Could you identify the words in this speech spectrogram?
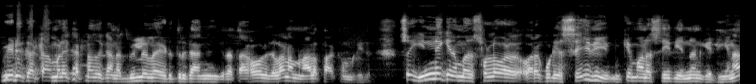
வீடு கட்டாமலே கட்டினதுக்கான பில்லெல்லாம் எடுத்திருக்காங்கங்கிற தகவல்கள்லாம் நம்மளால் பார்க்க முடியுது. ஸோ இன்றைக்கி நம்ம சொல்ல வர- வரக்கூடிய செய்தி முக்கியமான செய்தி என்னன்னு கேட்டிங்கன்னா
